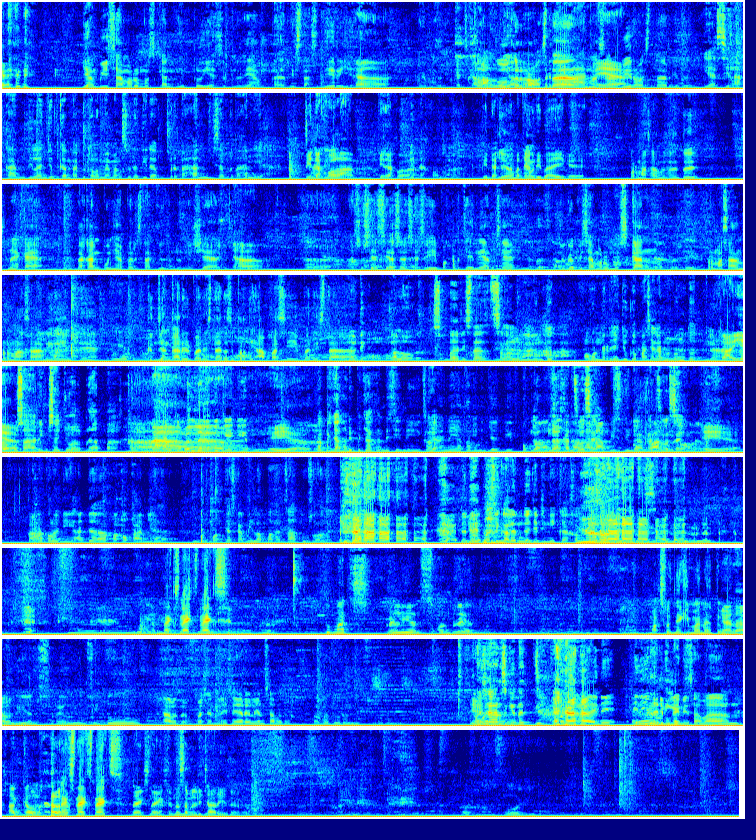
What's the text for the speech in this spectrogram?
yang bisa merumuskan itu ya sebenarnya barista sendiri ya. Ah, Ya, kan kalau aku ke roster, Mas iya. Abi roster gitu. Ya silakan dilanjutkan. Tapi kalau memang sudah tidak bertahan, bisa bertahan ya. pindah kolam, pindah kolam. Pindah kolam. Pindah ke Ya, tempat yang lebih baik ya. Permasalahan itu sebenarnya kayak kita kan punya barista guild Indonesia gitu. Eh, asosiasi-asosiasi pekerja ini harusnya juga bisa merumuskan permasalahan-permasalahan ini misalnya genjang barista Nanti kalau barista selalu menuntut, ownernya juga pasti akan menuntut. Nah, iya. Kamu sehari bisa jual berapa? Itu sambil dicari itu. Karena oh ini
